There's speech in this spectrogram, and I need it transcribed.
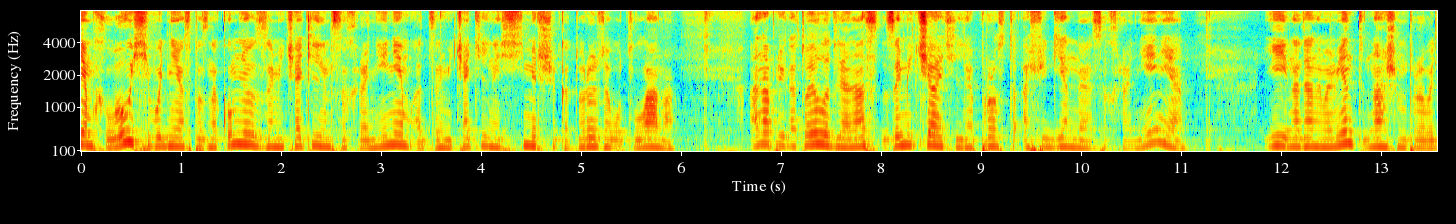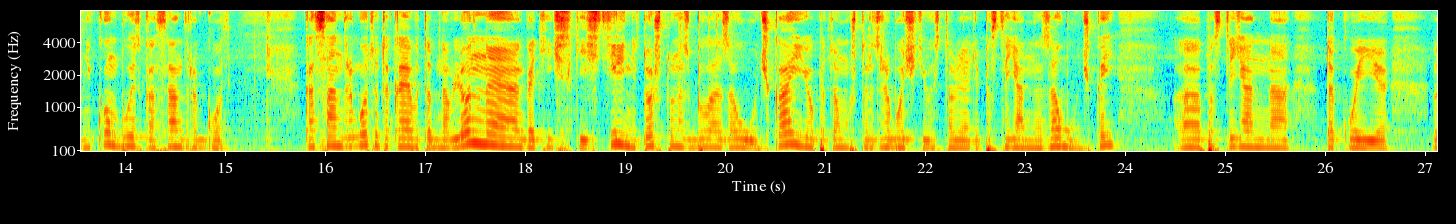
Всем hello, сегодня я вас познакомлю с замечательным сохранением от замечательной симмерши, которую зовут Лана. Она приготовила для нас замечательное, просто офигенное сохранение. И на данный момент нашим проводником будет Кассандра Год. Кассандра Год такая вот обновленная, готический стиль, не то что у нас была заучка, ее потому что разработчики выставляли постоянно заучкой, э, постоянно такой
